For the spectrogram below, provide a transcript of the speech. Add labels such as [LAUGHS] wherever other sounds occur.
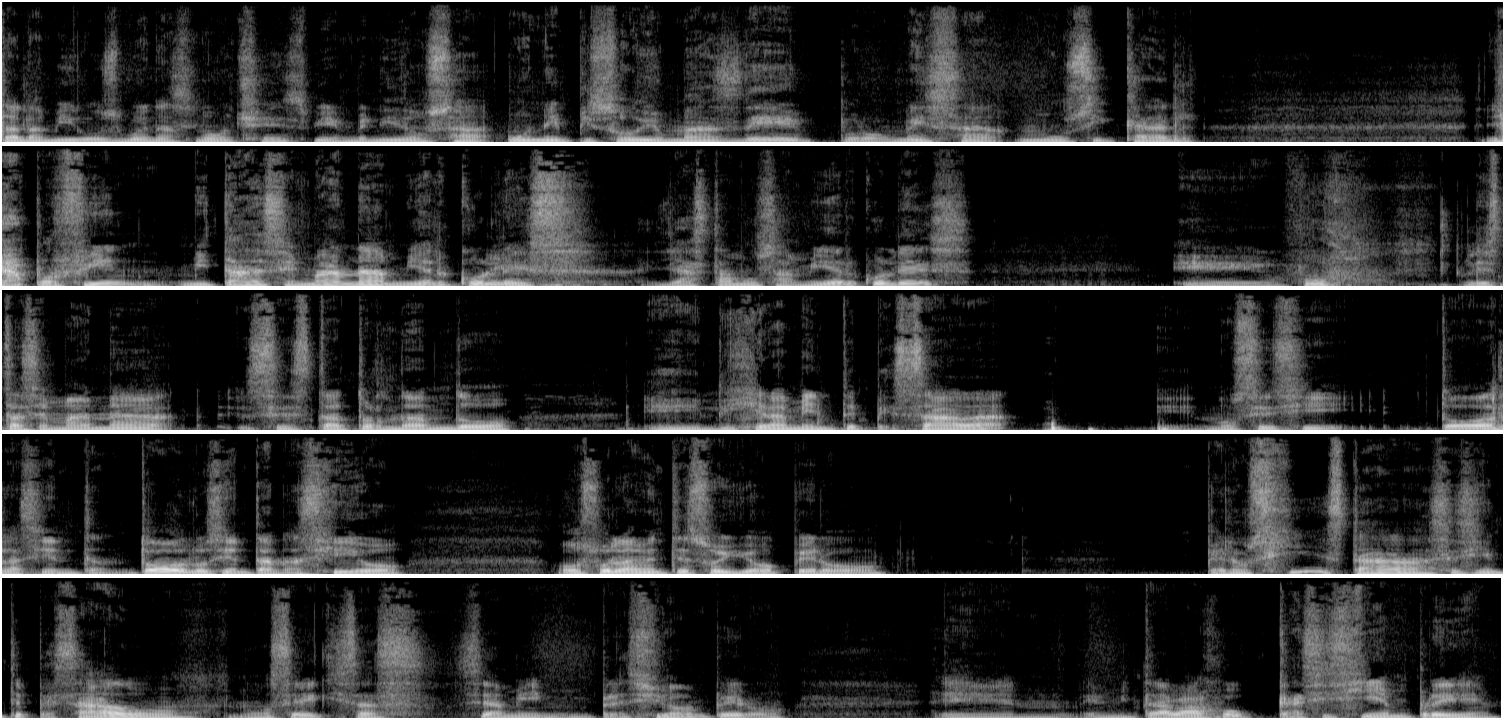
¿Qué tal amigos? Buenas noches. Bienvenidos a un episodio más de Promesa Musical. Ya por fin, mitad de semana, miércoles. Ya estamos a miércoles. Eh, esta semana se está tornando eh, ligeramente pesada. Eh, no sé si todas la sientan, todos lo sientan así o, o solamente soy yo, pero pero sí, está, se siente pesado. No sé, quizás sea mi impresión, pero en, en mi trabajo casi siempre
